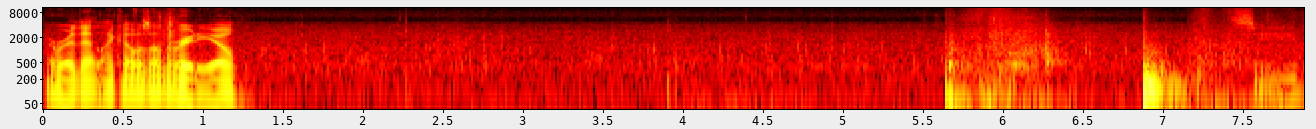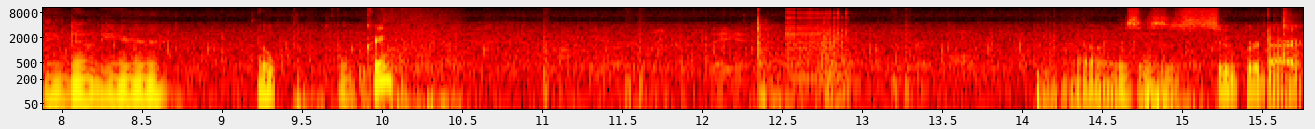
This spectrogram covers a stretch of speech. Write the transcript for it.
I read that like I was on the radio. Let's see, anything down here? Nope. Okay. Oh, this is super dark.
